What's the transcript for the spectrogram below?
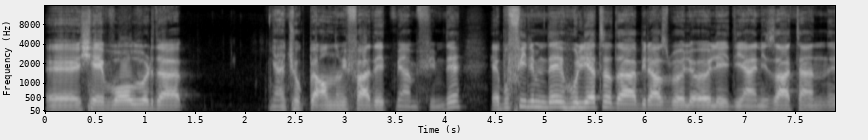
E, şey Wolver'da yani çok bir anlam ifade etmeyen bir filmdi. E, bu filmde Julieta da biraz böyle öyleydi. Yani zaten e,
